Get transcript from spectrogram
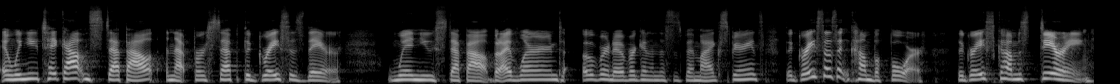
And when you take out and step out in that first step, the grace is there when you step out. But I've learned over and over again, and this has been my experience, the grace doesn't come before the grace comes during.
